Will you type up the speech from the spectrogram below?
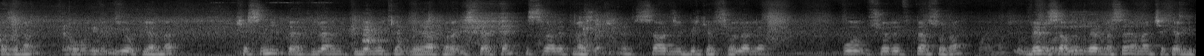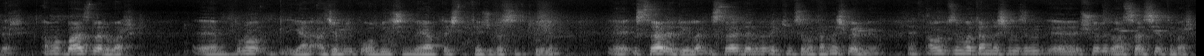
kazanan, toplumu iyi okuyanlar kesinlikle dilen, dilenirken veya para isterken ısrar etmezler. Evet. Sadece bir kez söylerler. Bu söyledikten sonra Verirse alır, vermese hemen çeker gider. Ama bazıları var. e, bunu yani acemilik olduğu için veyahut da işte tecrübesizlik diyelim. E, ısrar ediyorlar. Israr edenlere de kimse vatandaş vermiyor. Evet. Ama bizim vatandaşımızın e, şöyle bir hassasiyeti var.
